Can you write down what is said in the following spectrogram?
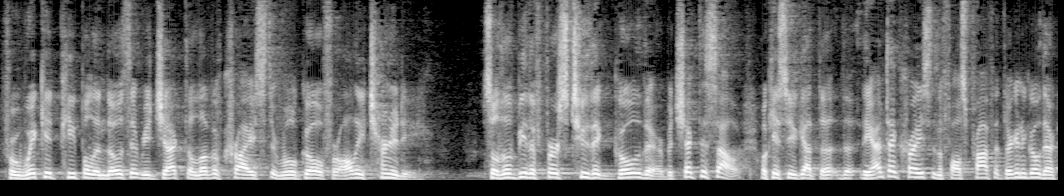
for wicked people and those that reject the love of Christ that will go for all eternity. So they'll be the first two that go there. But check this out. Okay, so you got the, the, the, Antichrist and the false prophet, they're going to go there.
